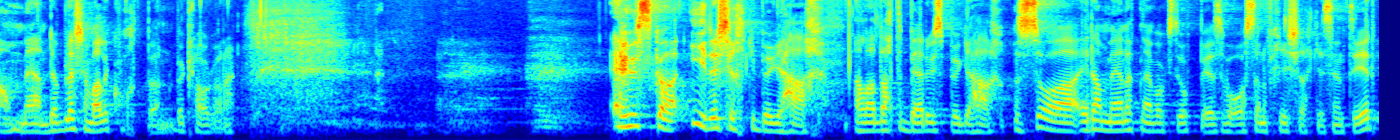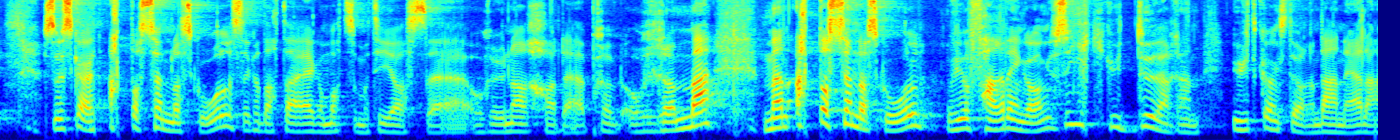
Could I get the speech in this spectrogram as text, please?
Amen. Det ble ikke en veldig kort bønn. Beklager det. Jeg husker I det kirkebygget her, eller dette bedehusbygget her, så i den menigheten jeg vokste opp i, som var Åsane frikirke i sin tid, så husker jeg at etter søndagsskolen sikkert dette jeg og Mats og Mathias eh, og Runar hadde prøvd å rømme, men etter søndagsskolen, og vi var ferdige en gang, så gikk ut døren, utgangsdøren der nede.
